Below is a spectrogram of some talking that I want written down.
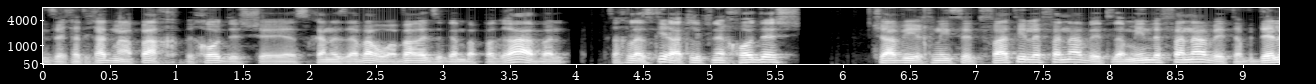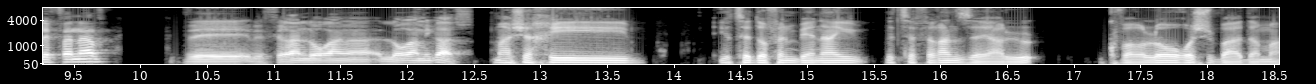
זה חתיכת מהפך בחודש שהשחקן הזה עבר, הוא עבר את זה גם בפגרה, אבל צריך להזכיר, רק לפני חודש צ'אבי הכניס את פאטי לפניו, ואת למין לפניו, ואת עבדה לפניו, ו- ופרן לא ראה, לא ראה מגרש. מה שהכי יוצא דופן בעיניי אצל פרן זה. הוא כבר לא ראש באדמה,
